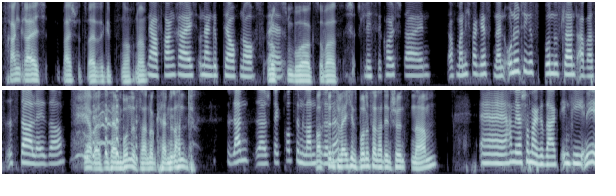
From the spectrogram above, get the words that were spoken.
Frankreich beispielsweise gibt es noch, ne? Ja, Frankreich und dann gibt es ja auch noch äh, Luxemburg, sowas. Sch- Schleswig-Holstein. Darf man nicht vergessen. Ein unnötiges Bundesland, aber es ist da, Laser. Ja, aber es ist ja ein Bundesland und kein Land. Land, da steckt trotzdem Land Was drin. findest du, welches Bundesland hat den schönsten Namen? Äh, haben wir ja schon mal gesagt. Irgendwie. Nee,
